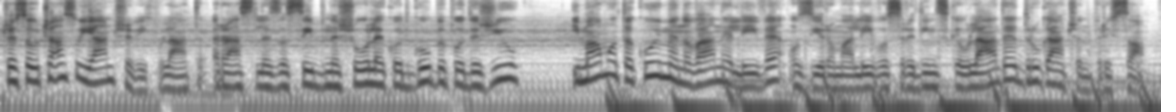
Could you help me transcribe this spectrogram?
Če so v času Jančevih vlad rasle zasebne šole kot gobe podežil, imamo tako imenovane leve oziroma levo-sredinske vlade drugačen pristop.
